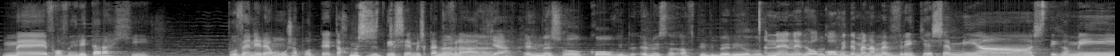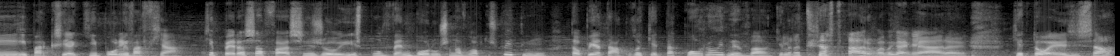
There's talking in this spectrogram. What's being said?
με φοβερή ταραχή, που δεν ηρεμούσα ποτέ. Τα έχουμε συζητήσει εμείς κάτι βράδια. Εν μέσω COVID, εννοείς αυτή την περίοδο του. Ναι, ναι, ο τέτοιου. COVID εμένα με βρήκε σε μία στιγμή υπαρξιακή πολύ βαθιά. Και πέρασα φάση ζωής που δεν μπορούσα να βγω από το σπίτι μου. Τα οποία τα άκουγα και τα κορόιδευα. Και έλεγα τι είναι αυτά, ρε, δεν καλά, ρε. Και το έζησα.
